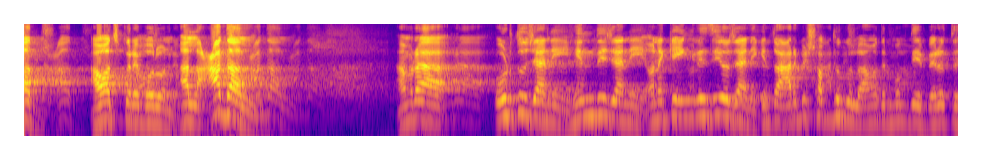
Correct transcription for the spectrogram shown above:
আদ আওয়াজ করে বলুন, আল আদাল। আমরা উর্দু জানি, হিন্দি জানি, অনেকে ইংরেজিও জানি, কিন্তু আরবি শব্দগুলো আমাদের মুখ দিয়ে বেরোতে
